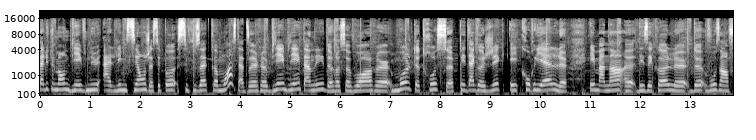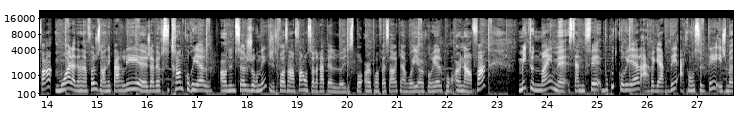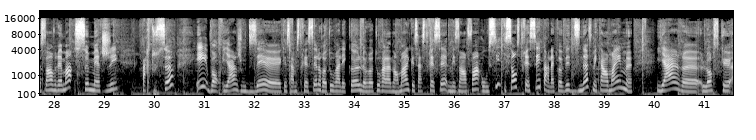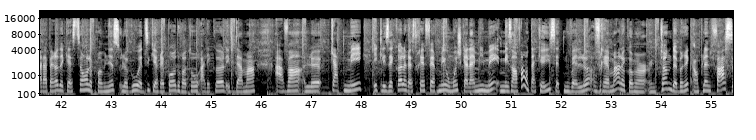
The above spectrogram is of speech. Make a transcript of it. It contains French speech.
Salut tout le monde, bienvenue à l'émission. Je sais pas si vous êtes comme moi, c'est-à-dire euh, bien bien tanné de recevoir euh, moult trousses pédagogiques et courriels émanant euh, des écoles de vos enfants. Moi, la dernière fois, je vous en ai parlé, j'avais reçu 30 courriels en une seule journée. J'ai trois enfants, on se le rappelle. C'est pas un professeur qui a envoyé un courriel pour un enfant. Mais tout de même, ça nous fait beaucoup de courriels à regarder, à consulter et je me sens vraiment submergée par tout ça. Et bon, hier, je vous disais euh, que ça me stressait le retour à l'école, le retour à la normale, que ça stressait mes enfants aussi. Ils sont stressés par la COVID-19, mais quand même, hier, euh, lorsque, à la période de questions, le premier ministre Legault a dit qu'il n'y aurait pas de retour à l'école, évidemment, avant le 4 mai et que les écoles resteraient fermées au moins jusqu'à la mi-mai, mes enfants ont accueilli cette nouvelle-là vraiment comme une tonne de briques en pleine face.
